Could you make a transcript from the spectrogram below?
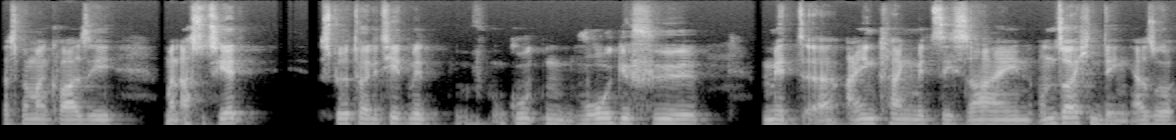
Dass wenn man quasi, man assoziiert Spiritualität mit gutem Wohlgefühl, mit äh, Einklang mit sich sein und solchen Dingen. Also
